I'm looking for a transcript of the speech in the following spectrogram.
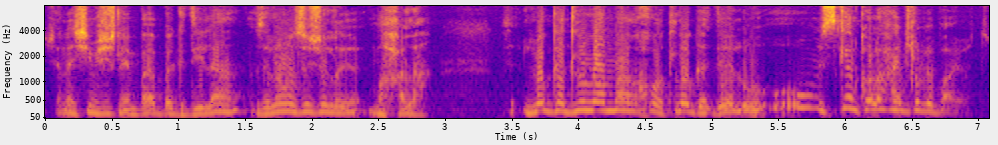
יש אנשים שיש להם בעיה בגדילה זה לא נושא של מחלה לא גדלו לו המערכות, לא גדל, הוא, הוא מסכן כל החיים שלו בבעיות.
